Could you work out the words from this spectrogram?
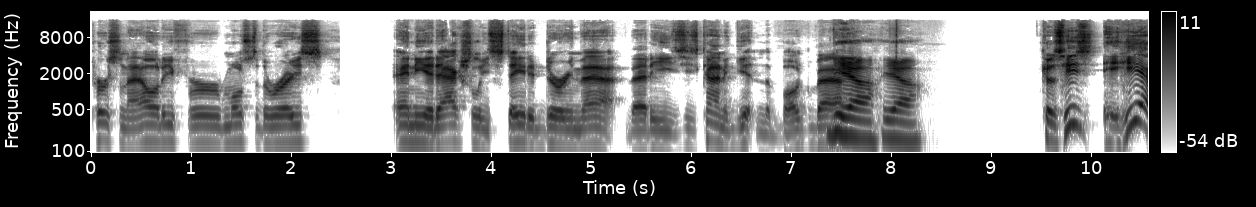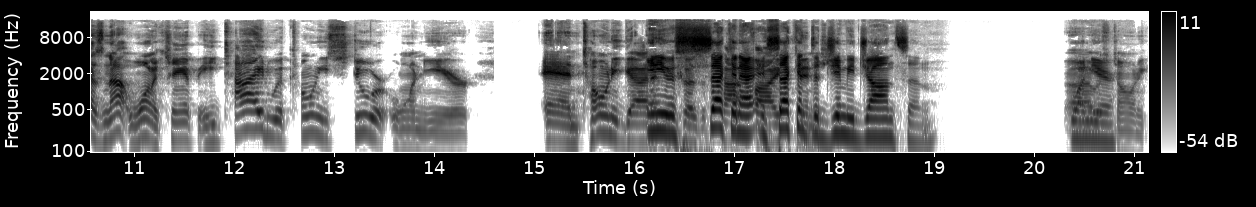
personality for most of the race? And he had actually stated during that that he's he's kind of getting the bug back. Yeah, yeah. Because he's he has not won a champion. He tied with Tony Stewart one year, and Tony got And it he was second at second to. Jimmie Johnson. one Uh, year. Tony.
